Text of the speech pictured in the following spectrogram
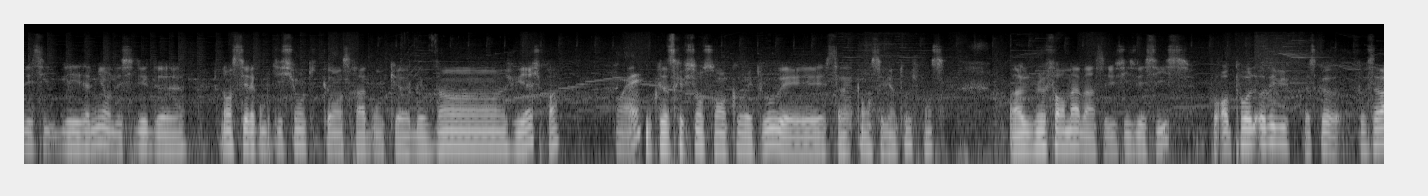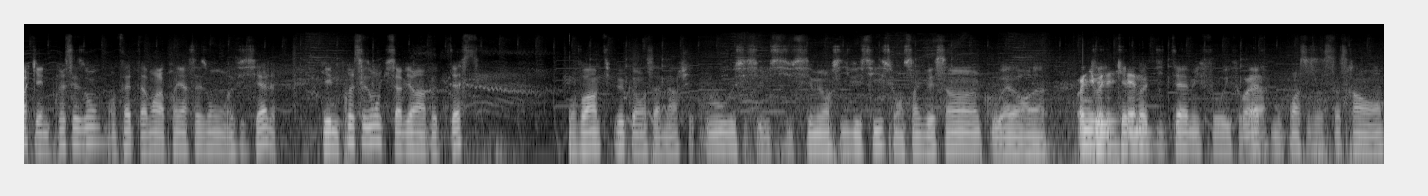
les, les admins ont décidé de lancer la compétition qui commencera donc euh, le 20 juillet, je crois. Ouais. Donc les inscriptions sont en cours et tout, et ça va commencer bientôt, je pense. Alors, le format, ben, c'est du 6v6 pour, pour- au début, parce que faut savoir qu'il y a une pré-saison en fait avant la première saison officielle. Il y a une pré-saison qui servira un peu de test pour voir un petit peu comment ça marche et tout, si c'est si c'est mieux en 6v6 ou en 5v5 ou alors euh, Au niveau quel, des quel items. mode d'item il faut il faut Voilà. mettre. Bon, pour l'instant, ça, ça sera en,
